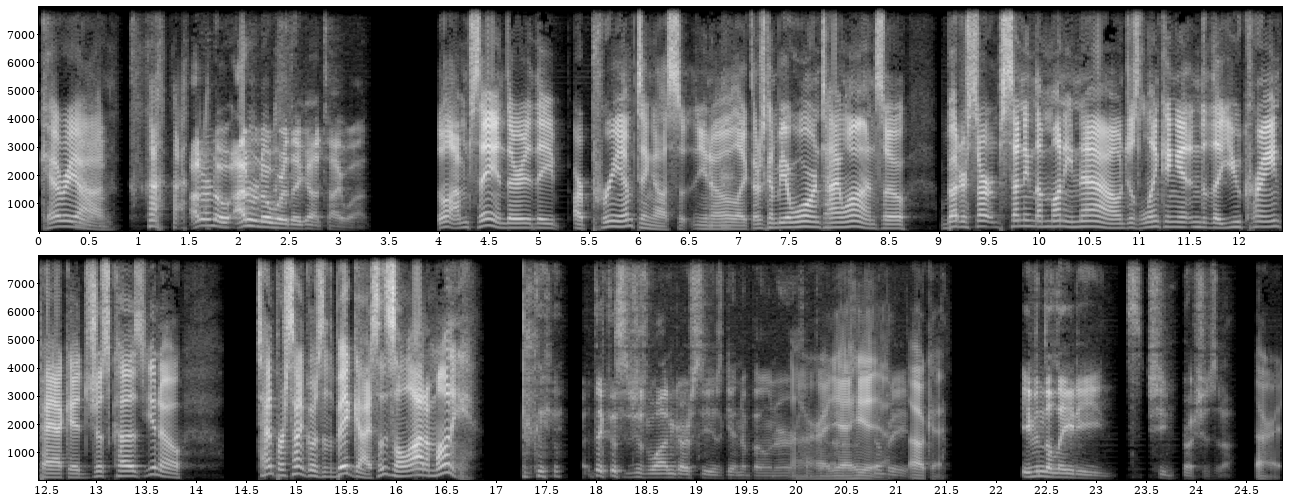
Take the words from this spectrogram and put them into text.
Carry Yeah. on. I don't know. I don't know where they got Taiwan. well, I'm saying they they are preempting us. You know, like there's gonna be a war in Taiwan, so we better start sending the money now, and just linking it into the Ukraine package, just cause you know, ten percent goes to the big guy, so this is a lot of money. I think this is just Juan Garcia's getting a boner. or All something. right, I yeah, he. know. Nobody- Okay, Even the lady, she brushes it off. all right.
